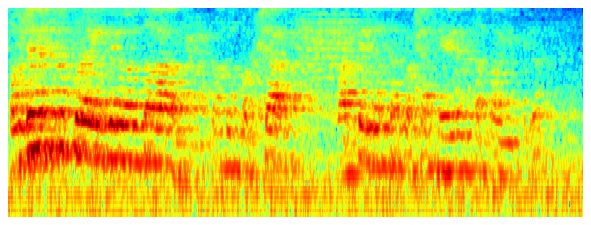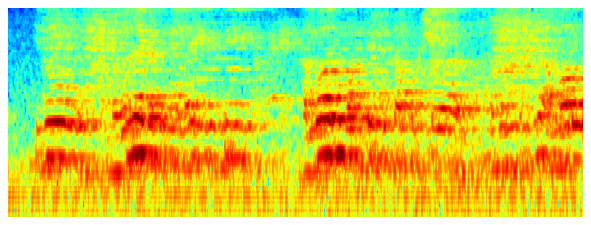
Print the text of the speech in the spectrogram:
ಸೌಜನ್ಯತೆಯೂ ಕೂಡ ಇಲ್ಲದೆ ಇರುವಂತಹ ಒಂದು ಪಕ್ಷ, ಭಾರತೀಯ ಜನತಾ ಪಕ್ಷ ಅಂತ ಹೇಳಿದ್ರೆ ತಪ್ಪಾಗಿತ್ತು ಇದು ಮೊದಲನೇ ಘಟನೆ ಅಲ್ಲ, ಈ ರೀತಿ ಹಲವಾರು ಭಾರತೀಯ ಜನತಾ ಪಕ್ಷದ ಸದಸ್ಯರಿಗೆ ಹಲವಾರು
